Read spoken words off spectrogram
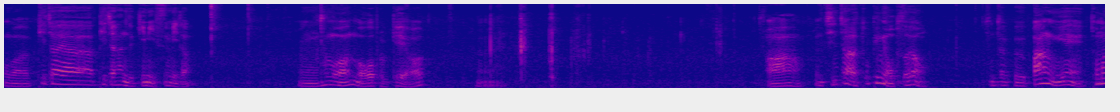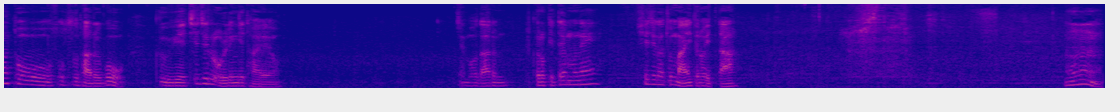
뭔가 피자야 피자한 느낌이 있습니다. 음, 한번 먹어볼게요. 음. 아, 진짜 토핑이 없어요. 진짜 그 빵 위에 토마토 소스 바르고 그 위에 치즈를 올린 게 다예요. 이제 뭐 나름 그렇기 때문에 치즈가 좀 많이 들어있다. 음,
